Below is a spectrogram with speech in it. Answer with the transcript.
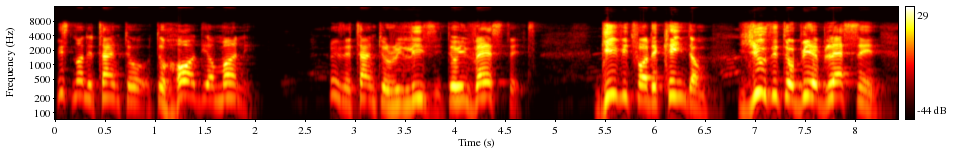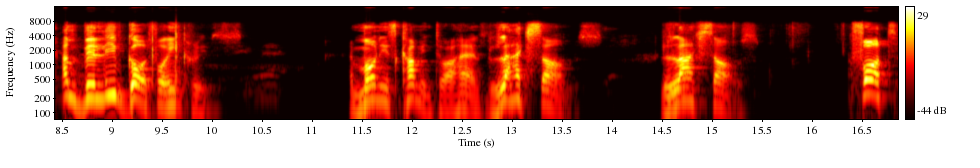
This is not the time to, to hoard your money. This is the time to release it, to invest it. Give it for the kingdom. Use it to be a blessing and believe God for increase. And money is coming to our hands. Large sums. Large sums. Fourth,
